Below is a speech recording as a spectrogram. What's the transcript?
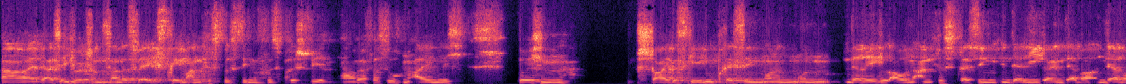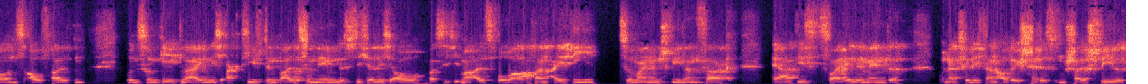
Äh, also ich würde schon sagen, dass wir extrem angriffslustigen Fußball spielen. Ja, wir versuchen eigentlich durch ein starkes Gegenpressing und, und, in der Regel auch ein Angriffspressing in der Liga, in der, wir, in der wir uns aufhalten, unseren Gegner eigentlich aktiv den Ball zu nehmen. Das ist sicherlich auch, was ich immer als Oberachern-ID zu meinen Spielern sage, ja, diese zwei Elemente und natürlich dann auch durch schnelles Umschaltspiel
